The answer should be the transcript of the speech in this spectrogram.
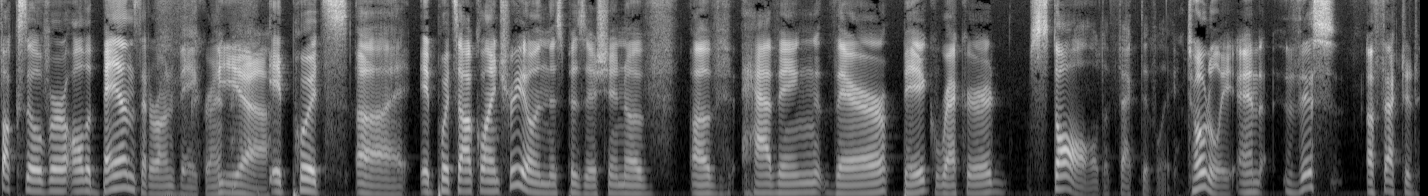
fucks over all the bands that are on Vagrant. Yeah. It puts uh it puts Alkaline Trio in this position of of having their big record stalled effectively. Totally. And this affected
